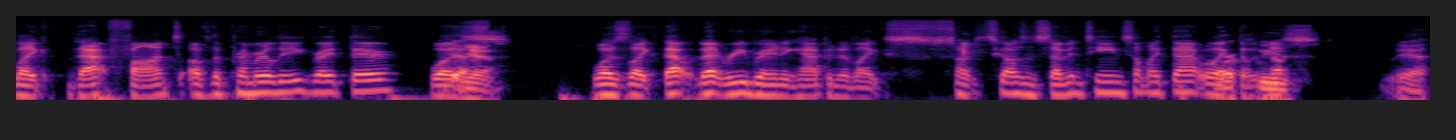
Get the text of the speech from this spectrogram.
like that font of the Premier League right there was Yeah. was like that that rebranding happened in like 2017 something like that. Where like the, no- yeah.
